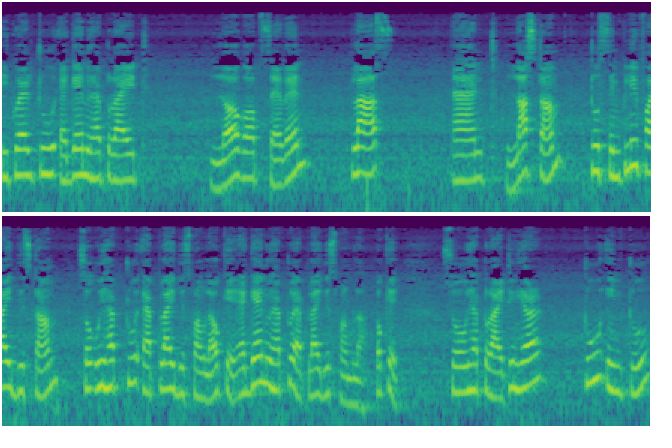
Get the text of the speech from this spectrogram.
equal to again we have to write log of 7 plus and last term to simplify this term. So we have to apply this formula. Okay again we have to apply this formula. Okay so we have to write in here 2 into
